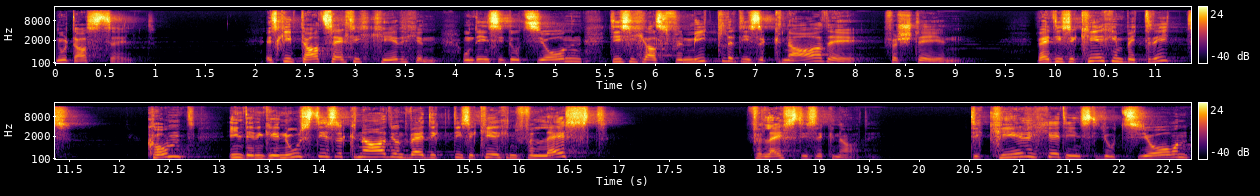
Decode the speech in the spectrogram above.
Nur das zählt. Es gibt tatsächlich Kirchen und Institutionen, die sich als Vermittler dieser Gnade verstehen. Wer diese Kirchen betritt, kommt in den Genuss dieser Gnade und wer diese Kirchen verlässt, verlässt diese Gnade. Die Kirche, die Institution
